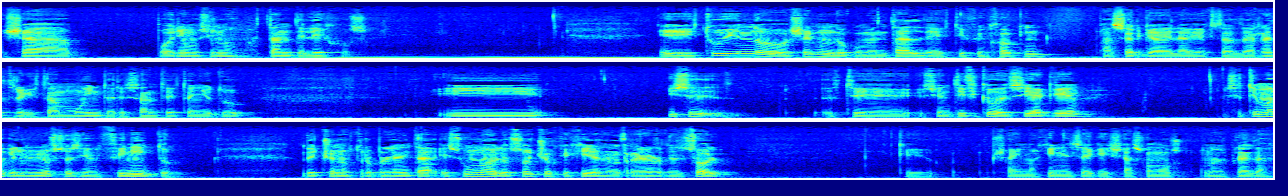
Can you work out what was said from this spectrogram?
ya podríamos irnos bastante lejos. Y estuve viendo ayer un documental de Stephen Hawking acerca de la vida extraterrestre que está muy interesante, está en YouTube. Y, y se, este científico decía que se estima que el universo es infinito. De hecho, nuestro planeta es uno de los ocho que giran alrededor del Sol, que ya imagínense que ya somos uno de los planetas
